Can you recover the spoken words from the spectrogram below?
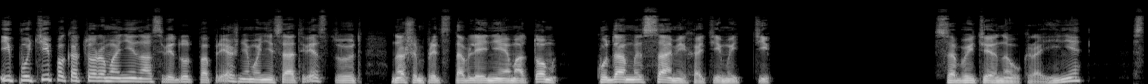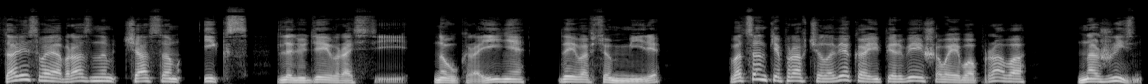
и пути, по которым они нас ведут, по-прежнему не соответствуют нашим представлениям о том, куда мы сами хотим идти. События на Украине стали своеобразным часом X для людей в России, на Украине, да и во всем мире, в оценке прав человека и первейшего его права на жизнь.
